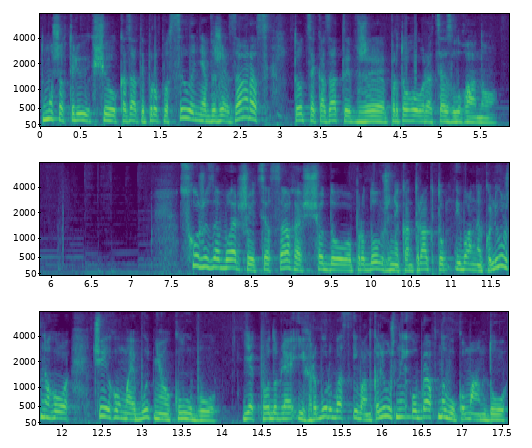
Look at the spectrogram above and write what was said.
Тому Шахтарю, якщо казати про посилення вже зараз, то це казати вже про того гравця з Лугану. Схоже, завершується сага щодо продовження контракту Івана Колюжного чи його майбутнього клубу. Як повідомляє Ігор Бурбас, Іван Калюжний обрав нову команду.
